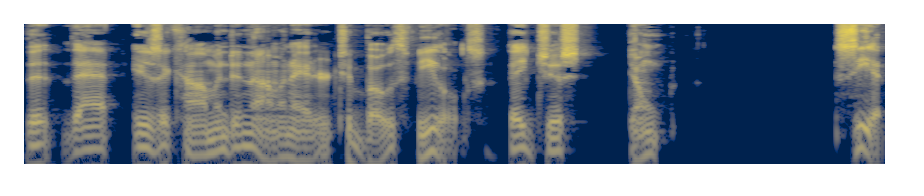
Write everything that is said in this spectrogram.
that that is a common denominator to both fields. They just don't see it.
